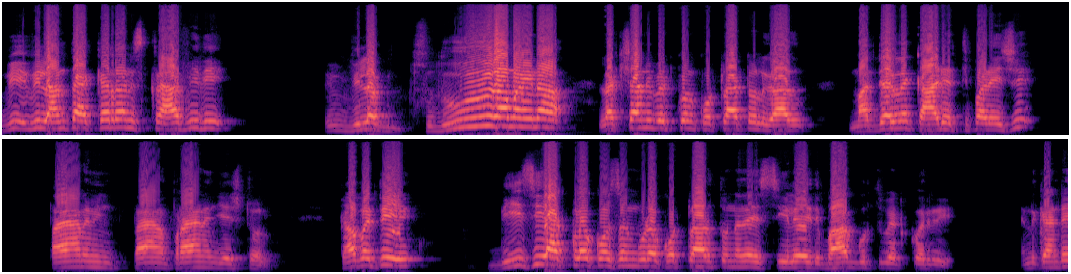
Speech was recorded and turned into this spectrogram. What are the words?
వీ- వీళ్ళంతా ఎక్కర్రాని స్క్రాఫ్ ఇది. వీళ్ళ సుదూరమైన లక్ష్యాన్ని పెట్టుకొని కొట్లాటోళ్ళు కాదు. మధ్యలోనే కాడి ఎత్తిపడేసి ప్రయాణం ప్రయాణం ప్రయాణం చేసేటోళ్ళు. కాబట్టి బీసీ హక్కుల కోసం కూడా కొట్లాడుతున్నదే ఎస్సీలే ఇది బాగా గుర్తుపెట్టుకోర్రి. ఎందుకంటే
